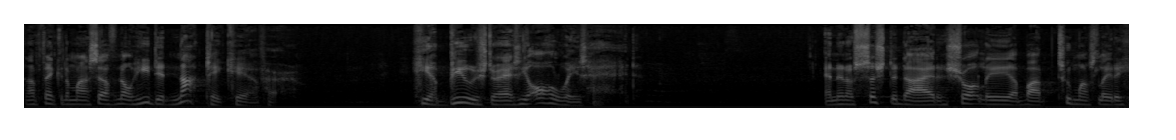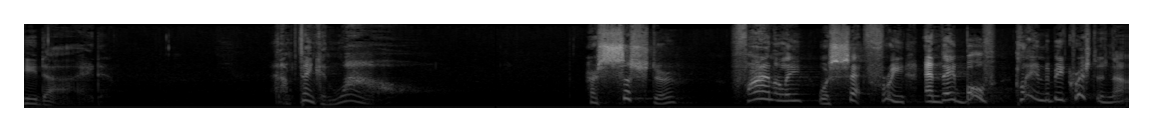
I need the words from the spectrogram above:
And I'm thinking to myself, no, he did not take care of her. He abused her as he always had. And then her sister died, and shortly, about two months later, he died. And I'm thinking, wow, her sister finally was set free, and they both claim to be Christians now.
